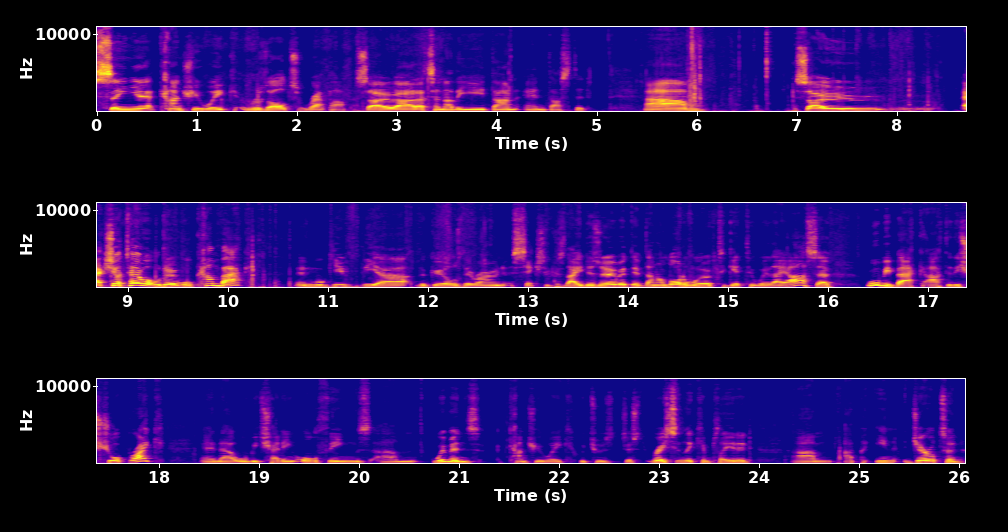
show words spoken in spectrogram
Senior Country Week results wrap up. So uh, that's another year done and dusted. Um, so actually, I'll tell you what we'll do. We'll come back and we'll give the uh, the girls their own section because they deserve it. They've done a lot of work to get to where they are. So we'll be back after this short break and uh, we'll be chatting all things um, Women's Country Week, which was just recently completed um, up in Geraldton.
